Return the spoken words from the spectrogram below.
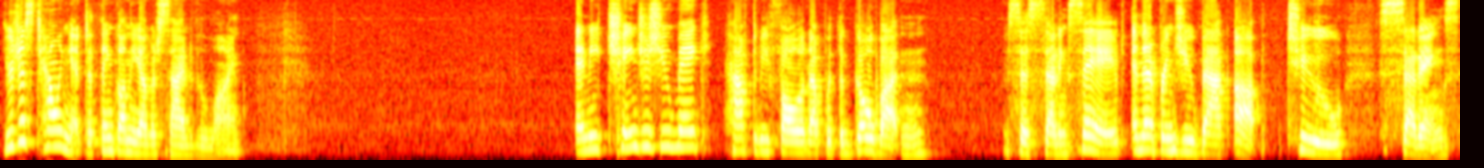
You're just telling it to think on the other side of the line. Any changes you make have to be followed up with the go button. It says settings saved, and then it brings you back up to settings.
